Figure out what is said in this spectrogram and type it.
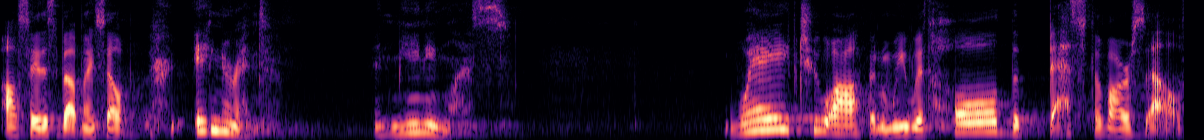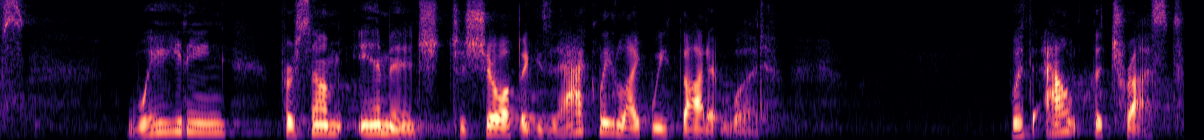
I'll say this about myself, ignorant and meaningless. Way too often we withhold the best of ourselves, waiting for some image to show up exactly like we thought it would, without the trust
